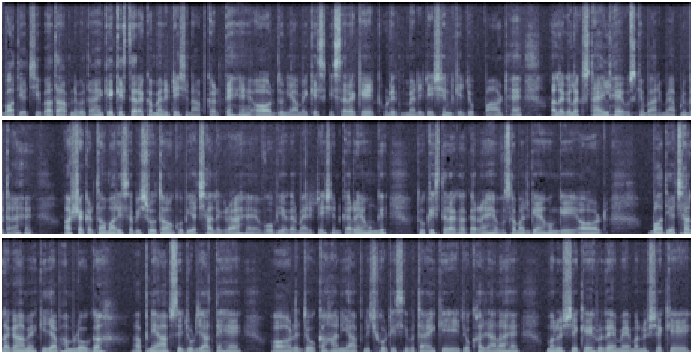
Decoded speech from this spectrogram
बहुत ही अच्छी बात आपने बताया कि किस तरह का मेडिटेशन आप करते हैं और दुनिया में किस किस तरह के थोड़े मेडिटेशन के जो पार्ट हैं अलग अलग स्टाइल है, उसके बारे में आपने बताया है। आशा करता हूँ हमारे सभी श्रोताओं को भी अच्छा लग रहा है। वो भी अगर मेडिटेशन कर रहे होंगे तो किस तरह का कर रहे हैं वो समझ गए होंगे और बहुत ही अच्छा लगा हमें कि जब हम लोग अपने आप से जुड़ जाते हैं और जो कहानी आपने छोटी सी बताई कि जो खजाना है मनुष्य के हृदय में मनुष्य के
